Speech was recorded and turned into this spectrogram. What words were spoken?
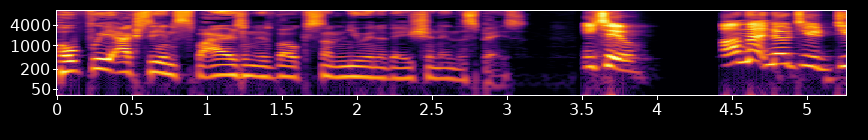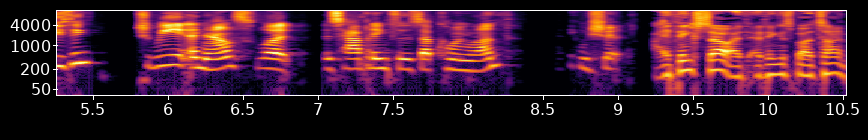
hopefully actually inspires and evokes some new innovation in the space. Me too. On that note, dude, do you think should we announce what is happening for this upcoming month? I think we should. I think so. I, I think it's about time.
